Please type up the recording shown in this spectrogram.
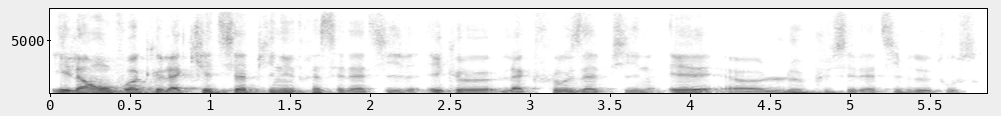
Et là, on voit que la kétiapine est très sédative et que la clozapine est le plus sédatif de tous.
